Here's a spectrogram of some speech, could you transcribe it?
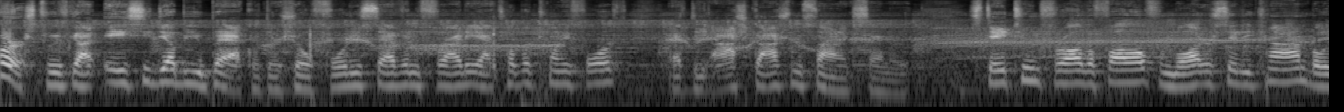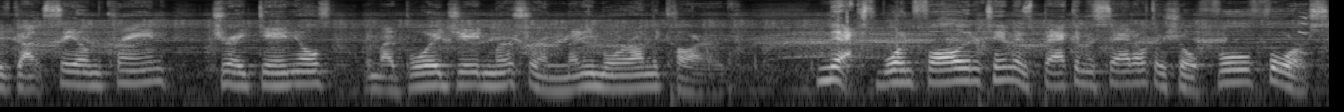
First, we've got ACW back with their show 47 Friday, October 24th at the Oshkosh Masonic Center. Stay tuned for all the fallout from Water City Con, but we've got Salem Crane, Drake Daniels, and my boy Jade Mercer, and many more on the card. Next, One Fall Entertainment is back in the saddle with their show Full Force,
